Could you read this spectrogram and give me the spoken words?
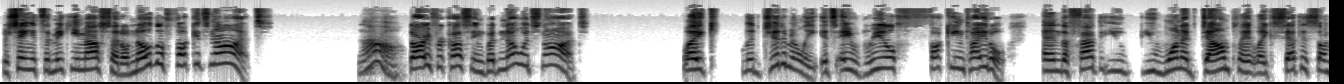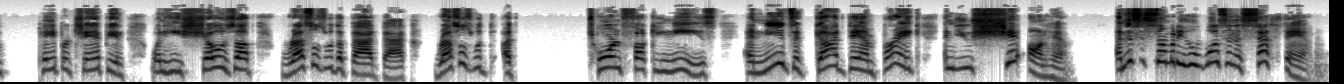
They're saying it's a Mickey Mouse title. No, the fuck it's not. No. Sorry for cussing, but no, it's not. Like, legitimately, it's a real fucking title. And the fact that you you want to downplay it like Seth is some paper champion when he shows up, wrestles with a bad back, wrestles with a torn fucking knees, and needs a goddamn break, and you shit on him. And this is somebody who wasn't a Seth fan.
